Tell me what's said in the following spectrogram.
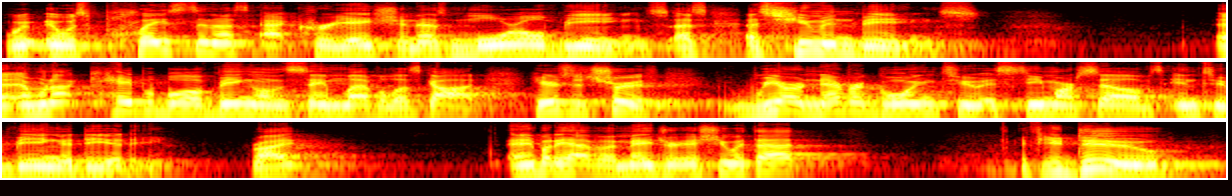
It was placed in us at creation as moral beings, as, as human beings and we're not capable of being on the same level as God. Here's the truth we are never going to esteem ourselves into being a deity, right? Anybody have a major issue with that? If you do,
